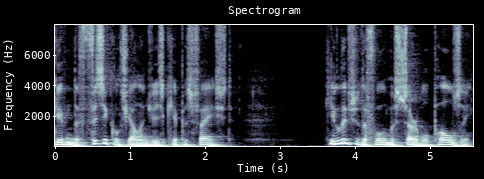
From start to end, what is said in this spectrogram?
given the physical challenges Kipp has faced. He lives with a form of cerebral palsy.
